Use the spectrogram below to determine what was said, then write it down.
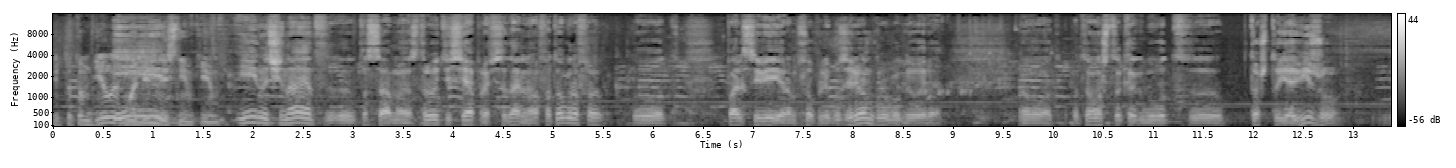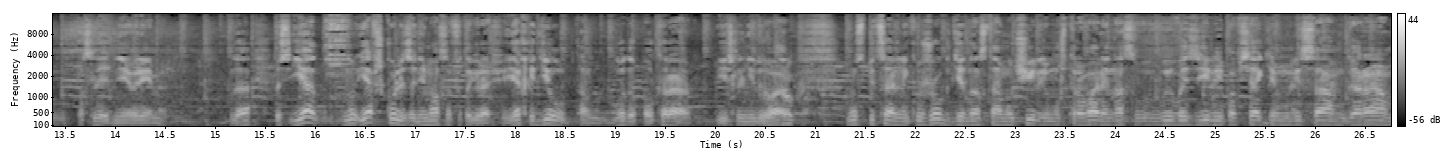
И потом делает И- мобильные снимки им. и начинает э, то самое строить из себя профессионального фотографа. Вот, пальцы веером, сопли пузырем, грубо говоря. Вот, потому что как бы вот э, то, что я вижу в последнее время, да, то есть я, ну, я в школе занимался фотографией. Я ходил там года полтора, если не два. Кружок? Ну, специальный кружок, где нас там учили, муштровали, нас вы- вывозили по всяким лесам, горам,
